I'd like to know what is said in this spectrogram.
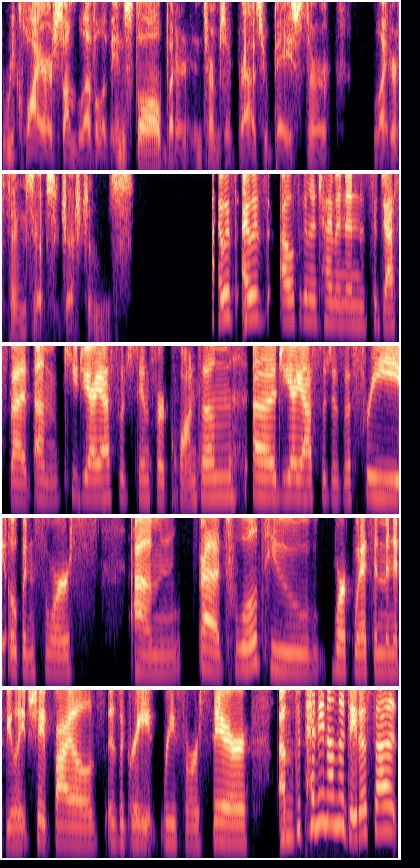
require some level of install, but in terms of browser based or lighter things, you have suggestions? I was I was also going to chime in and suggest that um, QGIS, which stands for Quantum uh, GIS, which is a free open source um, uh, tool to work with and manipulate shape files, is a great resource there. Um, depending on the data set,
